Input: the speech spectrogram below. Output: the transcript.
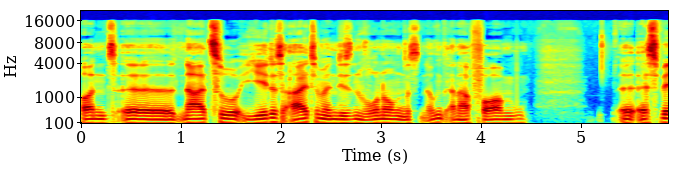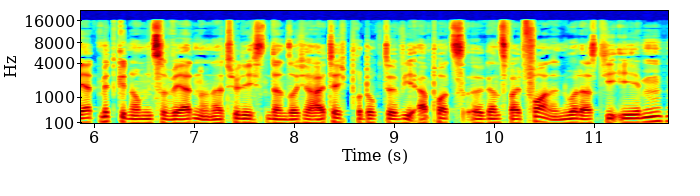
und äh, nahezu jedes Item in diesen Wohnungen ist in irgendeiner Form äh, es wert, mitgenommen zu werden. Und natürlich sind dann solche Hightech-Produkte wie AirPods äh, ganz weit vorne. Nur, dass die eben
